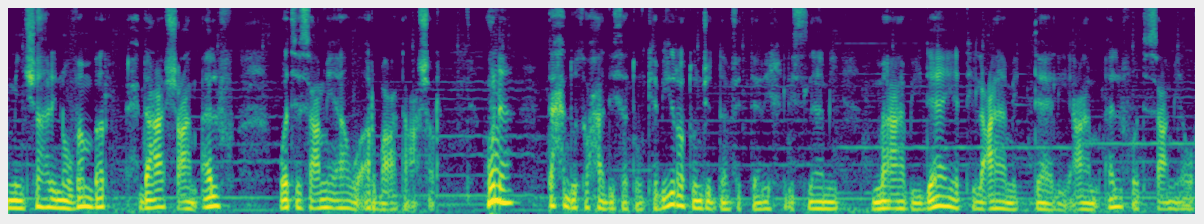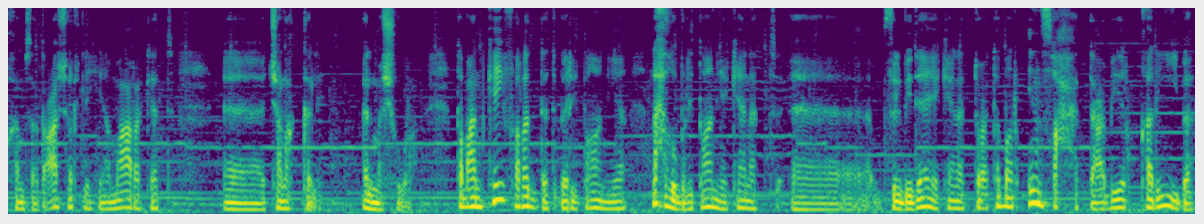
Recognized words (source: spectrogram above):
من شهر نوفمبر 11 عام 1914 هنا تحدث حادثة كبيرة جدا في التاريخ الإسلامي مع بداية العام التالي عام 1915 اللي هي معركة آه، المشهورة. طبعا كيف ردت بريطانيا؟ لاحظوا بريطانيا كانت آه، في البداية كانت تعتبر إن صح التعبير قريبة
